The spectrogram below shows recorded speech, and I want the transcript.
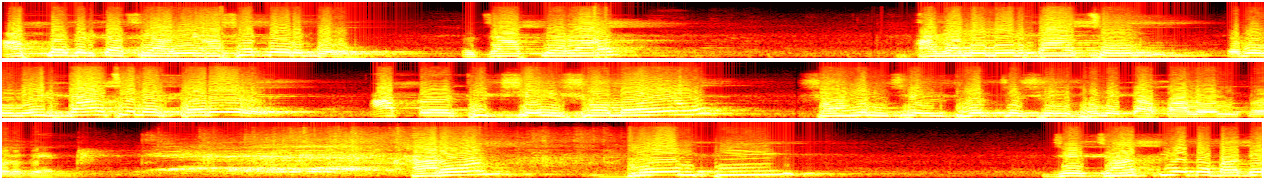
আপনাদের কাছে আমি আশা করব যে আপনারা আগামী নির্বাচন এবং নির্বাচনের পরেও আপনারা ঠিক সেই সময়েও সহনশীল, ধৈর্যশীল ভূমিকা পালন করবেন। কারণ বিএনপি যে জাতীয়তাবাদী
